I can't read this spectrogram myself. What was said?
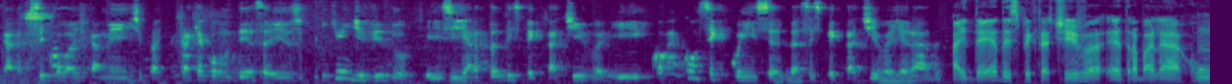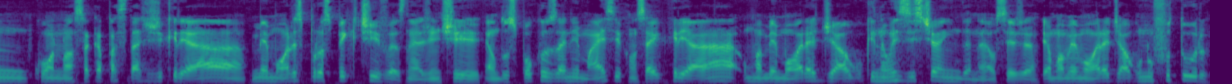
cara, psicologicamente, para que aconteça isso? Por que, que o indivíduo ele se gera tanta expectativa e qual é a consequência dessa expectativa gerada? A ideia da expectativa é trabalhar com, com a nossa capacidade de criar memórias prospectivas, né? A gente é um dos poucos animais que consegue criar uma memória de algo que não existe ainda, né? Ou seja, é uma memória de algo no futuro.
